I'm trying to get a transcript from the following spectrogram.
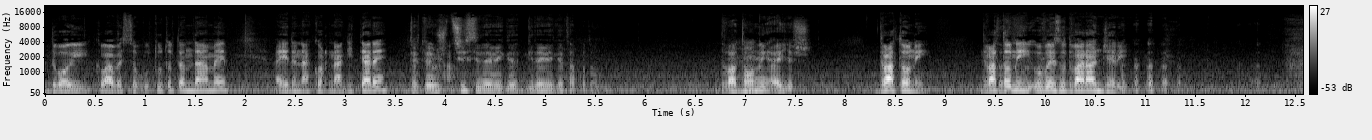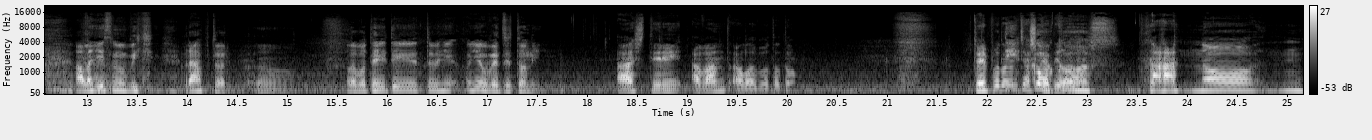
dvojklávesovú. Tuto tam dáme a jeden akord na gitare. Tak to je už čistý David, David Guetta potom. Dva Mhm. tóny a ideš. Dva tony. Dva tony uvezú dva rangery. Ale nesmú byť Raptor. Mm. Lebo to, to, to ne, neuvedze tony. A4 Avant alebo toto. To je podľa mňa ťažká dilema. No, mm,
